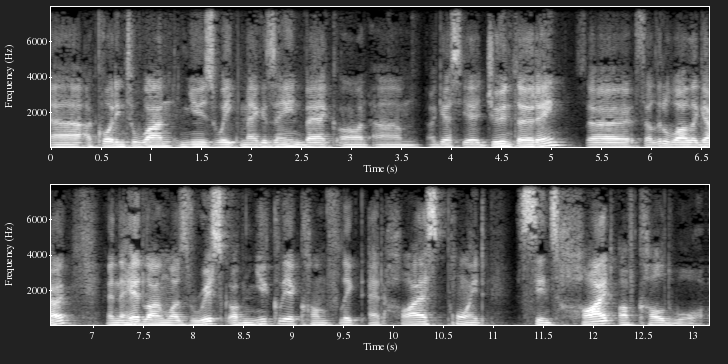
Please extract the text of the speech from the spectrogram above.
uh, according to one Newsweek magazine back on, um, I guess yeah, June 13, so it's a little while ago, and the headline was "Risk of Nuclear Conflict at Highest Point Since Height of Cold War."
